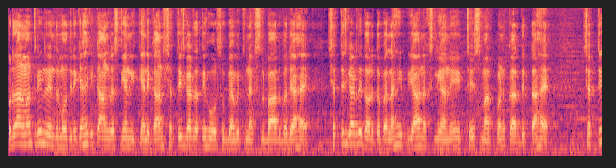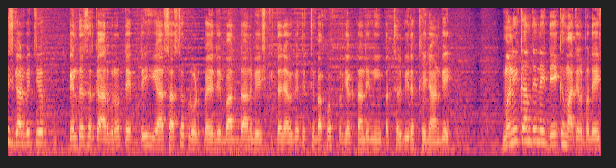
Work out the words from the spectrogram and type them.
ਪ੍ਰਧਾਨ ਮੰਤਰੀ ਨਰਿੰਦਰ ਮੋਦੀ ਨੇ ਕਿਹਾ ਹੈ ਕਿ ਕਾਂਗਰਸ ਦੀਆਂ ਨੀਤੀਆਂ ਦੇ ਕਾਰਨ ਛੱਤੀਸਗੜ੍ਹ ਅਤੇ ਹੋਰ ਸੂਬਿਆਂ ਵਿੱਚ ਨਕਸਲਵਾਦ ਵਧਿਆ ਹੈ। ਛੱਤੀਸਗੜ੍ਹ ਦੇ ਦੌਰੇ ਤੋਂ ਪਹਿਲਾਂ ਹੀ 50 ਨਕਸਲੀਆਂ ਨੇ ਇੱਥੇ ਸਮਰਪਣ ਕਰ ਦਿੱਤਾ ਹੈ। ਛੱਤੀਸਗੜ੍ਹ ਵਿੱਚ ਕੇਂਦਰ ਸਰਕਾਰ ਵੱਲੋਂ 33700 ਕਰੋੜ ਰੁਪਏ ਦੇ ਬਾਅਦ ਦਾ ਨਿਵੇਸ਼ ਕੀਤਾ ਜਾਵੇਗਾ ਤੇ ਇੱਥੇ ਵੱਖ-ਵੱਖ ਪ੍ਰੋਜੈਕਟਾਂ ਦੇ ਨੀਂਹ ਪੱਥਰ ਵੀ ਰੱਖੇ ਜਾਣਗੇ। ਮਣੀਕਰਨ ਦੇ ਨਜ਼ਦੀਕ ਹਿਮਾਚਲ ਪ੍ਰਦੇਸ਼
